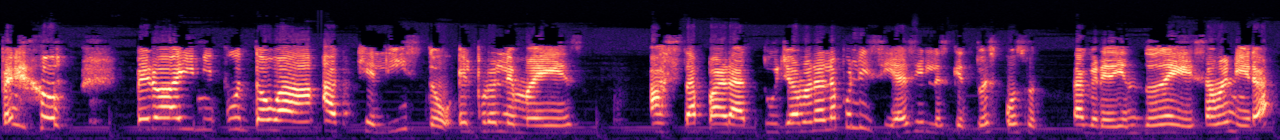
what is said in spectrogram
pero pero ahí mi punto va a que listo, el problema es hasta para tú llamar a la policía y decirles que tu esposo está agrediendo de esa manera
